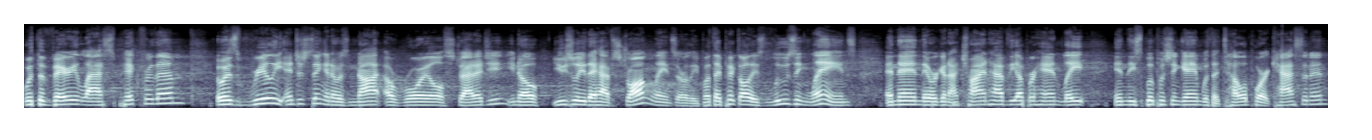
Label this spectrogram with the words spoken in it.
with the very last pick for them. It was really interesting, and it was not a royal strategy. You know, usually they have strong lanes early, but they picked all these losing lanes, and then they were going to try and have the upper hand late in the split pushing game with a teleport Kassadin,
